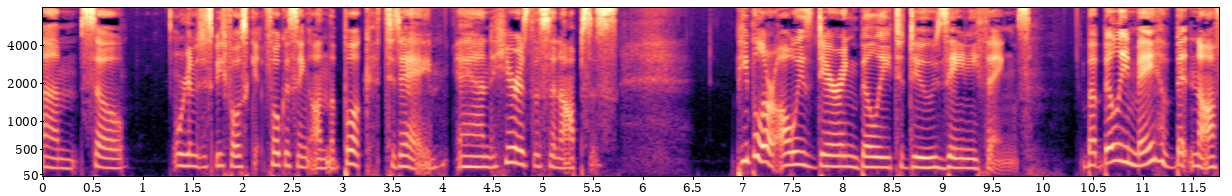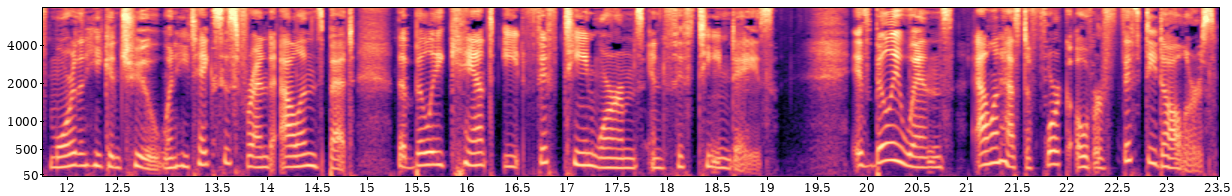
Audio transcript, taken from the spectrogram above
Um, so we're going to just be fo- focusing on the book today. And here is the synopsis. People are always daring Billy to do zany things. But Billy may have bitten off more than he can chew when he takes his friend Alan's bet that Billy can't eat 15 worms in 15 days. If Billy wins, Alan has to fork over $50.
